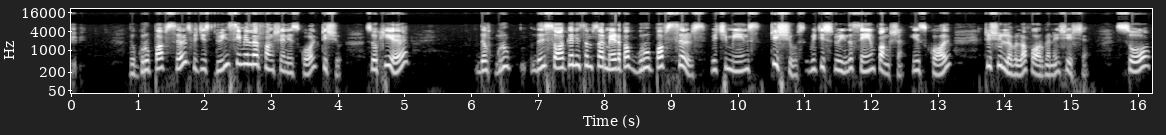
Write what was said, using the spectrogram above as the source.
the group of cells which is doing similar function is called tissue. So here the group these organisms are made up of group of cells which means tissues which is doing the same function is called tissue level of organization. So,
